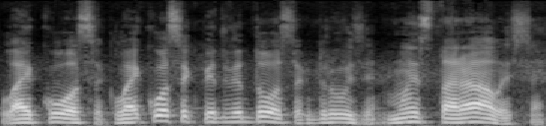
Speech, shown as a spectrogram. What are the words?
Лайкосик, лайкосик під відосик, друзі. Ми старалися.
